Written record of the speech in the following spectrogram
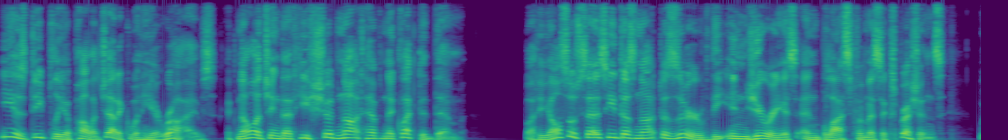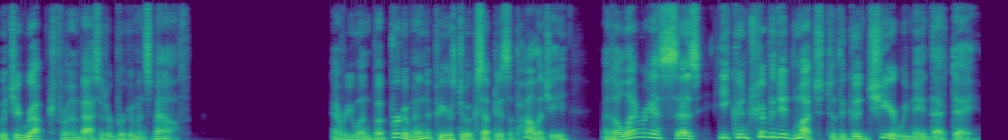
He is deeply apologetic when he arrives, acknowledging that he should not have neglected them. But he also says he does not deserve the injurious and blasphemous expressions which erupt from Ambassador Brueggemann's mouth. Everyone but Brueggemann appears to accept his apology, and Olearius says he contributed much to the good cheer we made that day.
